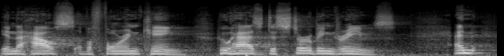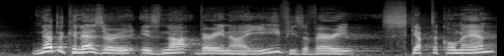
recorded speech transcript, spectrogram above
in the house of a foreign king who has disturbing dreams. And Nebuchadnezzar is not very naive, he's a very skeptical man.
